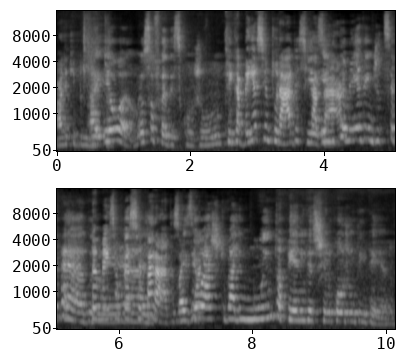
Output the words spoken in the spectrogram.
Olha que bonito. Ai, eu amo. Eu sou fã desse conjunto. Fica bem acinturado esse Que ele casaco. também é vendido separado. Também não são é, peças separadas. Mas eu pode- acho que vale muito a pena investir no conjunto inteiro.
